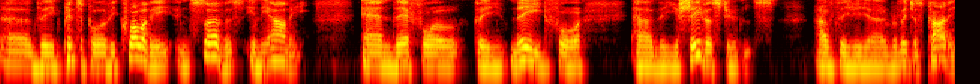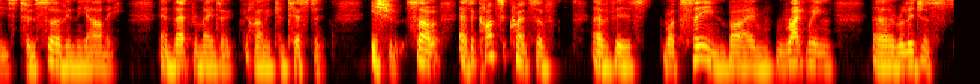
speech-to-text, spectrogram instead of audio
uh, the principle of equality in service in the army, and therefore the need for uh, the yeshiva students of the uh, religious parties to serve in the army. And that remains a highly contested issue. So, as a consequence of, of this, what's seen by right wing uh, religious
